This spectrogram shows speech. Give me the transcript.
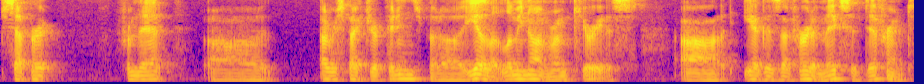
separate from that. Uh, I respect your opinions, but uh, yeah, let, let, me know. I'm, I'm curious. Uh, yeah, because I've heard a mix of different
